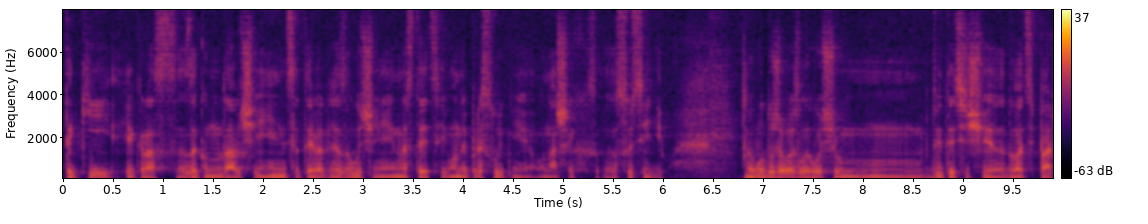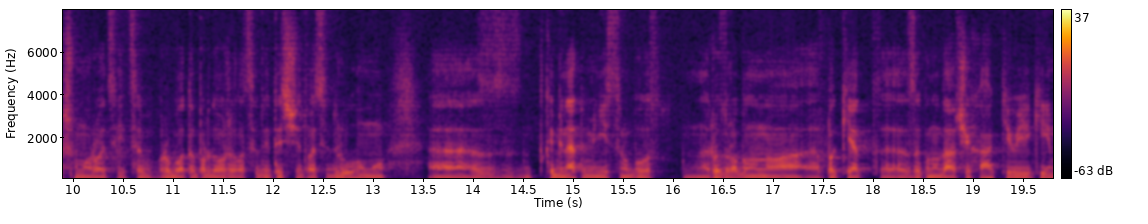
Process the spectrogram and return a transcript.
такі якраз законодавчі ініціативи для залучення інвестицій вони присутні у наших сусідів. Тому дуже важливо, що в 2021 році і ця робота продовжилася в 2022 е, з Кабінетом міністрів було розроблено е, пакет е, законодавчих актів, які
